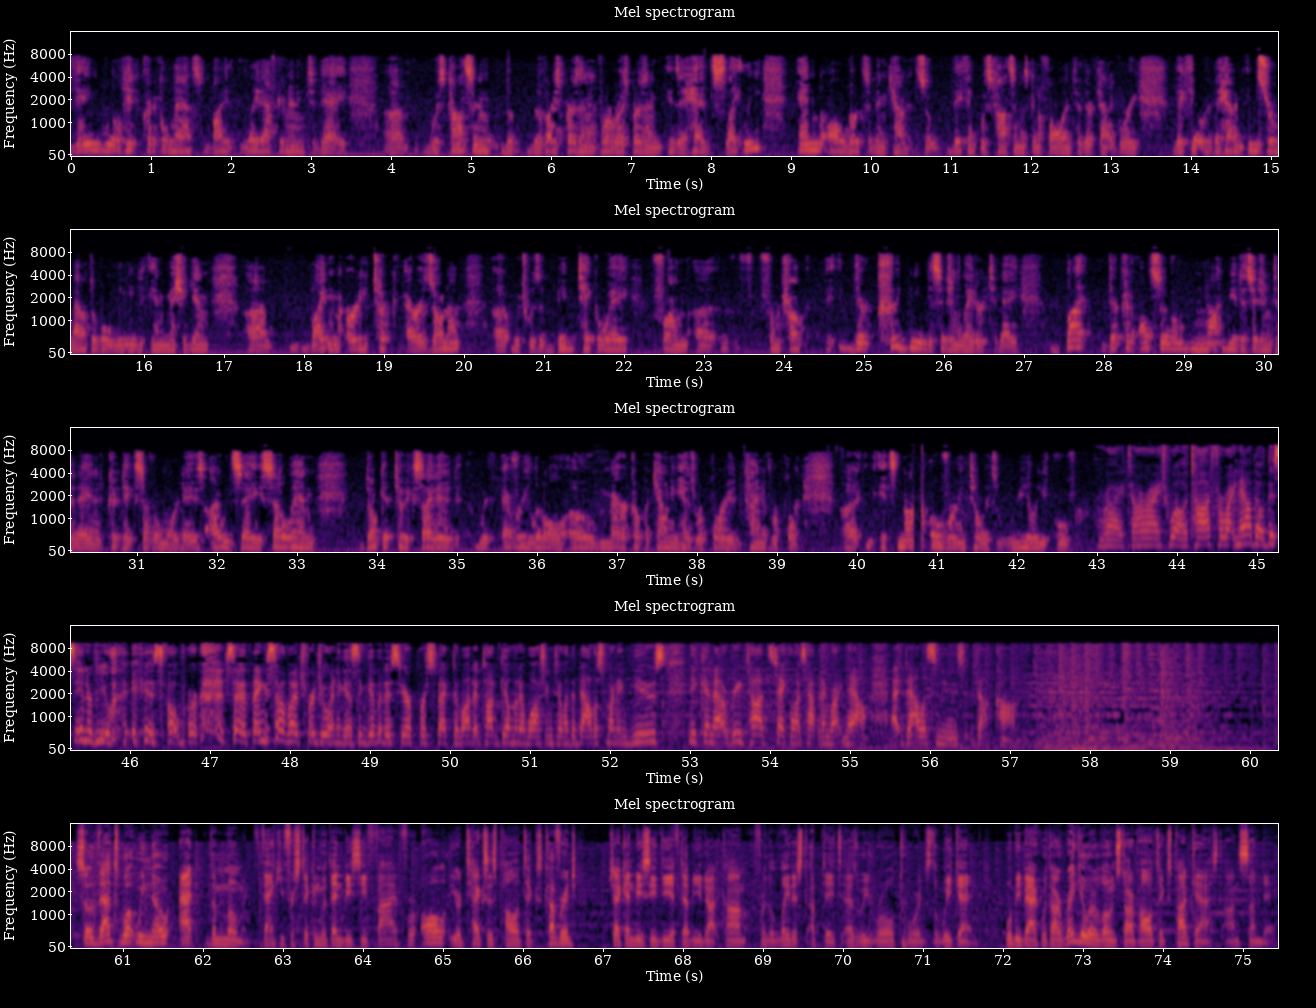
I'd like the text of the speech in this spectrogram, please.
they will hit critical mass by late afternoon today. Um, Wisconsin, the, the vice president, former vice president, is ahead slightly, and all votes have been counted. So they think Wisconsin is going to fall into their category. They feel that they have an insurmountable lead in Michigan. Um, Biden already took Arizona, uh, which was a big takeaway from uh, from Trump there could be a decision later today, but there could also not be a decision today, and it could take several more days. I would say settle in. Don't get too excited with every little, oh, Maricopa County has reported kind of report. Uh, it's not over until it's really over. Right. All right. Well, Todd, for right now, though, this interview is over. So thanks so much for joining us and giving us your perspective on it. Todd Gillman in Washington with the Dallas Morning News. You can uh, read Todd's take on what's happening right now at dallasnews.com. So that's what we know at the moment. Thank you for sticking with NBC5 for all your Texas politics coverage. Check NBCDFW.com for the latest updates as we roll towards the weekend. We'll be back with our regular Lone Star Politics podcast on Sunday.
